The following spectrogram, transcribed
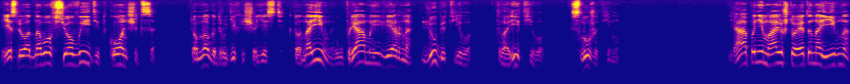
Если у одного все выйдет, кончится, то много других еще есть, кто наивно, упрямо и верно любит его, творит его, служит ему. Я понимаю, что это наивно,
